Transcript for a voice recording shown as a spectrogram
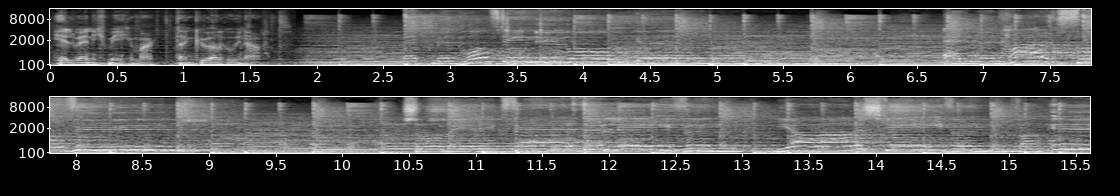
Heel weinig meegemaakt. Dank u wel, goedenavond. Mijn hoofd in de wolken en mijn hart vol vuur. Zo wil ik verder leven, jou alles geven, van uur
